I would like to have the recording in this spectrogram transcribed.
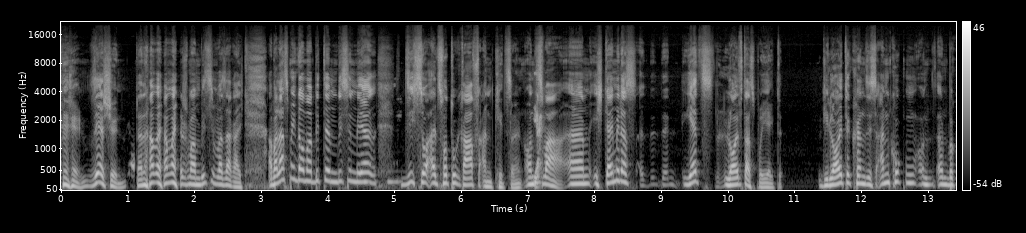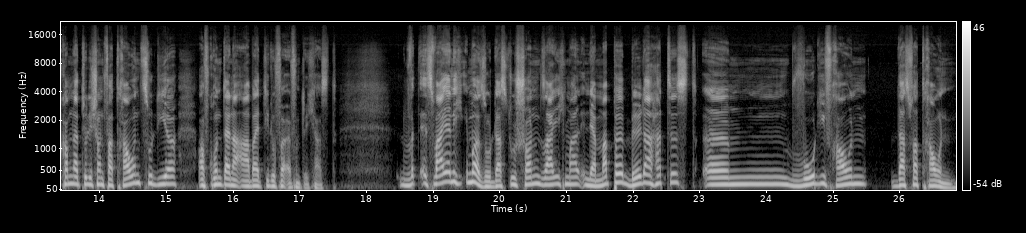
Sehr schön. Dann haben wir, haben wir ja schon mal ein bisschen was erreicht. Aber lass mich doch mal bitte ein bisschen mehr sich so als Fotograf ankitzeln. Und ja. zwar, ähm, ich stelle mir das, jetzt läuft das Projekt. Die Leute können sich angucken und, und bekommen natürlich schon Vertrauen zu dir aufgrund deiner Arbeit, die du veröffentlicht hast. Es war ja nicht immer so, dass du schon, sage ich mal, in der Mappe Bilder hattest, ähm, wo die Frauen das Vertrauen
